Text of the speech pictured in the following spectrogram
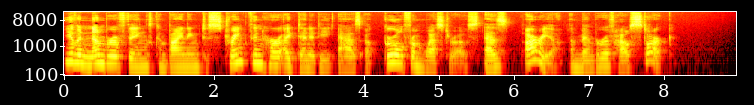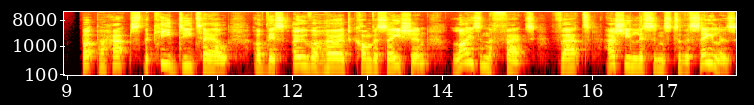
we have a number of things combining to strengthen her identity as a girl from Westeros, as Arya, a member of House Stark. But perhaps the key detail of this overheard conversation lies in the fact that as she listens to the sailors,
